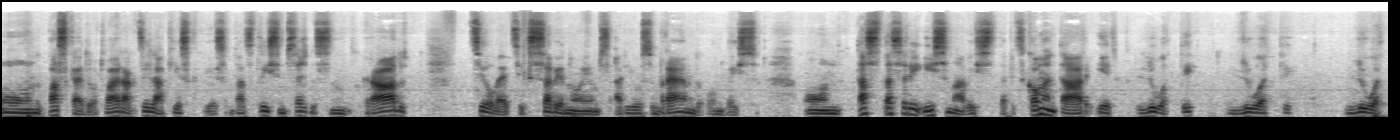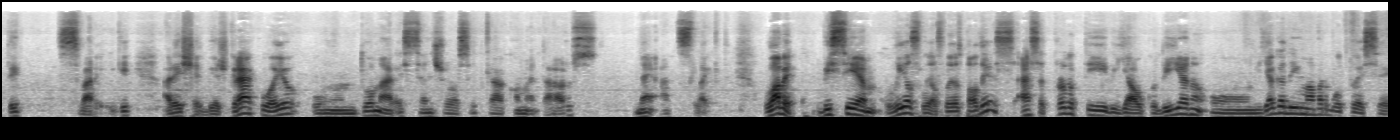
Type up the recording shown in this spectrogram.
Un paskaidrot, vairāk dziļāk ieskatīties. Un tāds 360 grādu cilvēcīgs savienojums ar jūsu brendu un visu. Un tas, tas arī īsumā viss. Tāpēc komentāri ir ļoti, ļoti ļoti svarīgi. Arī šeit bieži grēkoju, un tomēr es cenšos komentārus neatslēgt. Labi, visiem liels, liels, liels paldies! Esat produktīvi, jauku dienu, un, ja gadījumā varbūt tu esi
